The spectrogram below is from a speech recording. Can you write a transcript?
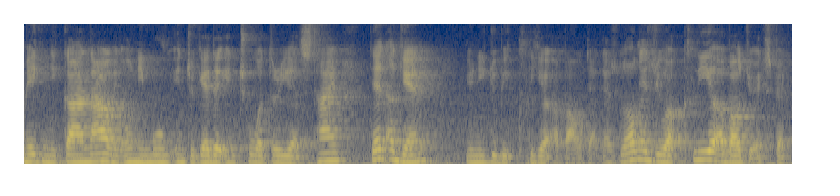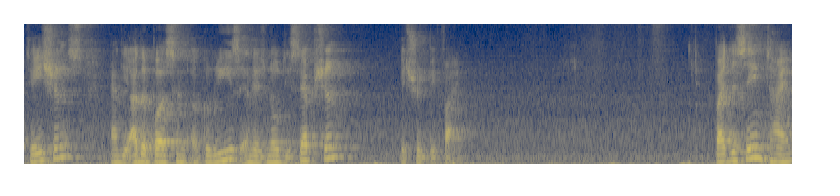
make nikah now and only move in together in two or three years time, then again, you need to be clear about that. As long as you are clear about your expectations and the other person agrees and there's no deception, it should be fine. But at the same time,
